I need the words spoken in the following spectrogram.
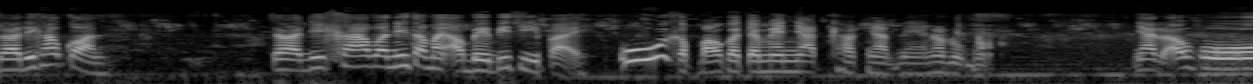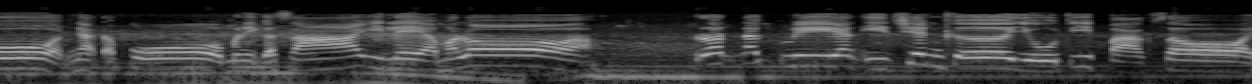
สวัสดีครับก่อน สวัสดีครับวันนี้ทำไมเอาเบบี้ทีไปอู้กระเป๋าก็จะแม่นยัดคักยัดแน่นาะลูกเนาะยัดเอาโหดยัดเอาโหดมันนี่ก็ซ้ายอีแหล่มารอรถนักเรียนอีเช่นเคยอยู่ที่ปากซอย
